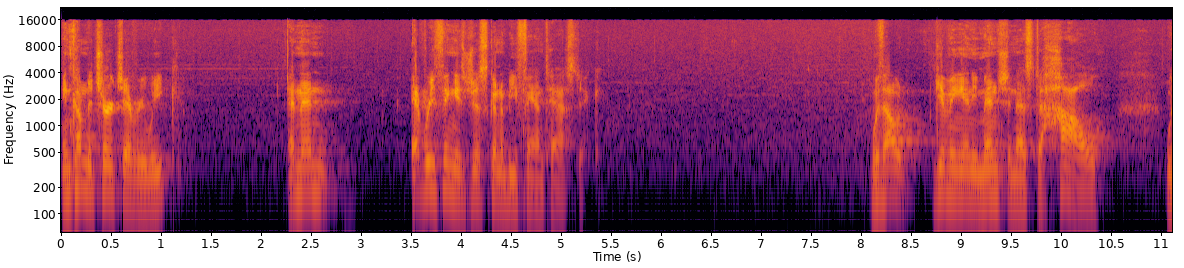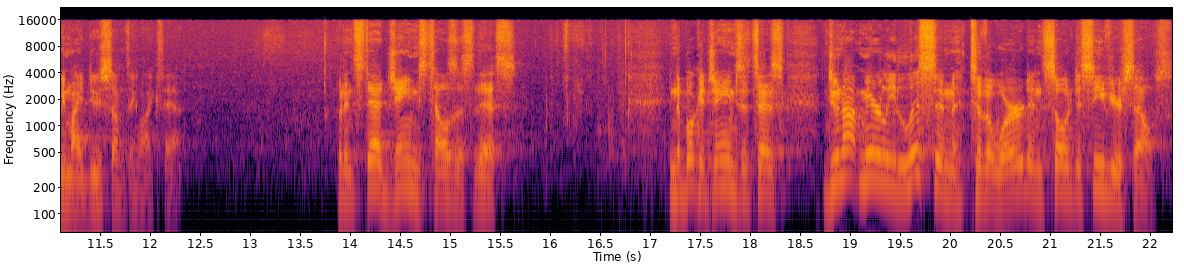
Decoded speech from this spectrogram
and come to church every week. And then everything is just going to be fantastic. Without giving any mention as to how we might do something like that. But instead, James tells us this. In the book of James, it says, Do not merely listen to the word and so deceive yourselves.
